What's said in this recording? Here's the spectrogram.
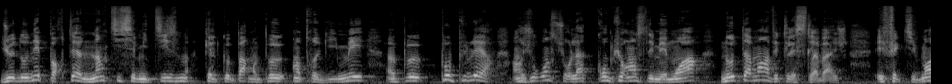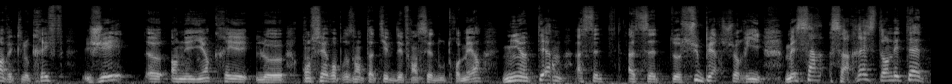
Dieudonné portait un antisémitisme quelque part un peu, entre guillemets, un peu populaire, en jouant sur la concurrence des mémoires, notamment avec l'esclavage. Effectivement, avec le CRIF, j'ai euh, en ayant créé le Conseil représentatif des Français d'outre-mer, mis un terme à cette, supercherie. Mais ça reste dans les têtes.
